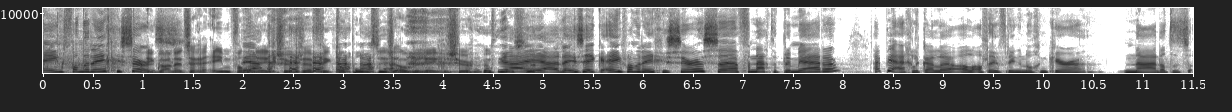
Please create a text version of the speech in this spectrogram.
Een van de regisseurs. Ik wou net zeggen, één van de Ja. regisseurs. Hè? Victor Pont is ook de regisseur. Ja, Dus, ja, eh, ja nee, zeker een van de regisseurs. Eh, vandaag de première. Heb je eigenlijk alle, alle afleveringen nog een keer nadat het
